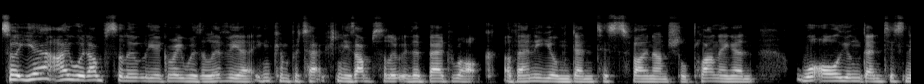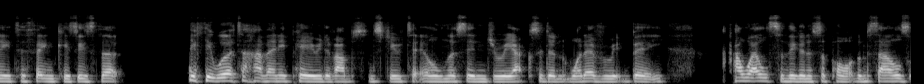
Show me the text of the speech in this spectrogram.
So, yeah, I would absolutely agree with Olivia. Income protection is absolutely the bedrock of any young dentist's financial planning. And what all young dentists need to think is, is that if they were to have any period of absence due to illness, injury, accident, whatever it be, how else are they going to support themselves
